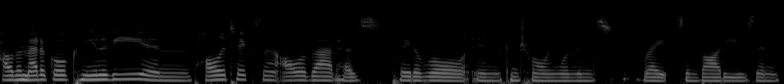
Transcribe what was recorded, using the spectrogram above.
how the medical community and politics and all of that has played a role in controlling women's rights and bodies. And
